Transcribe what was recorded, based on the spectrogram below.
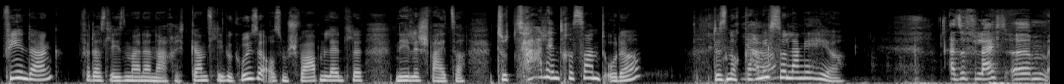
Vielen Dank für das Lesen meiner Nachricht. Ganz liebe Grüße aus dem Schwabenländle, Nele Schweizer. Total interessant, oder? Das ist noch gar ja. nicht so lange her. Also vielleicht ähm,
